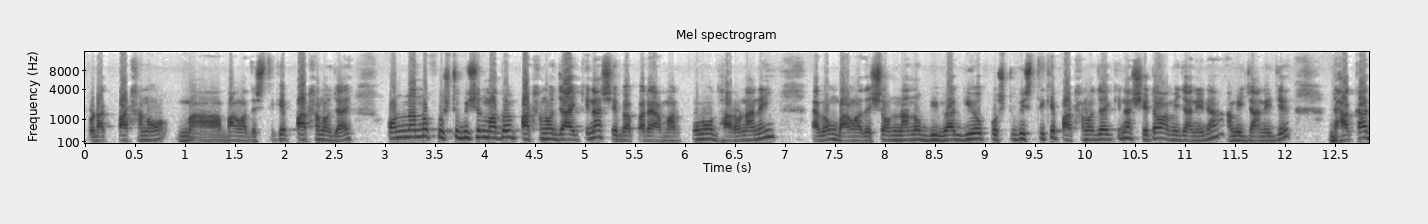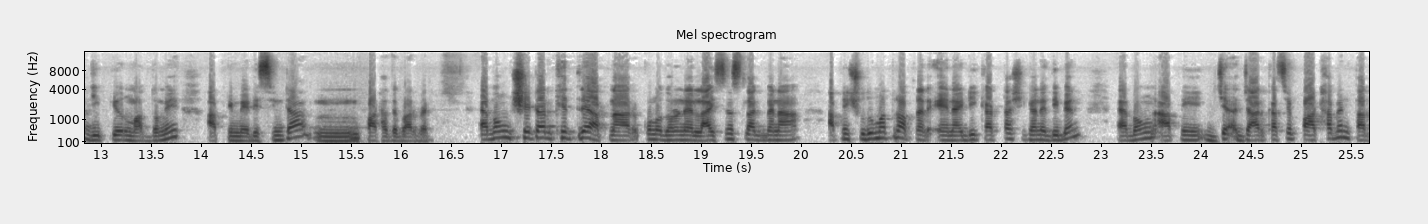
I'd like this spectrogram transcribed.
প্রোডাক্ট পাঠানো বাংলাদেশ থেকে পাঠানো যায়। অন্যান্য পোস্ট অফিসের মাধ্যমে পাঠানো যায় কিনা সে ব্যাপারে আমার কোনো ধারণা নেই এবং বাংলাদেশে অন্যান্য বিভাগীয় পোস্ট অফিস থেকে পাঠানো যায় কিনা সেটাও আমি জানি না। আমি জানি যে ঢাকা জিপিওর মাধ্যমে আপনি মেডিসিনটা পাঠাতে পারবেন। এবং সেটার ক্ষেত্রে আপনার কোনো ধরনের লাইসেন্স লাগবে না। আপনি শুধুমাত্র আপনার এনআইডি কার্ডটা সেখানে দিবেন এবং আপনি যার কাছে পাঠাবেন তার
